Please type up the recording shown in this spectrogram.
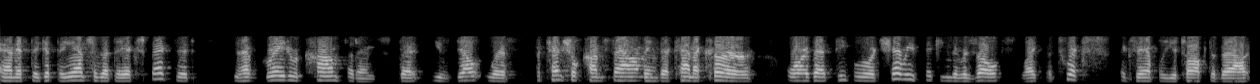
and if they get the answer that they expected, you have greater confidence that you've dealt with potential confounding that can occur or that people who are cherry picking the results, like the Twix example you talked about,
